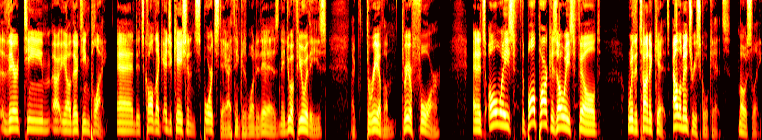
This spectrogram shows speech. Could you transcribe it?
their team, uh, you know, their team play. And it's called like Education and Sports Day, I think is what it is. And they do a few of these, like three of them, three or four. And it's always, the ballpark is always filled with a ton of kids, elementary school kids mostly.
